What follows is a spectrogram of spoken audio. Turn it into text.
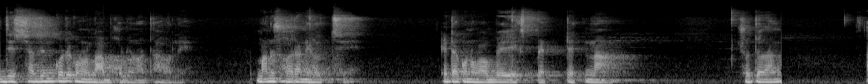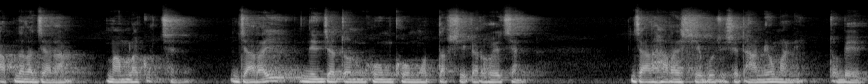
দেশ স্বাধীন করে কোনো লাভ হলো না তাহলে। মানুষ হয়রানি হচ্ছে। এটা কোনোভাবে এক্সপেক্টেড না। সুতরাং আপনারা যারা মামলা করছেন যারাই নির্যাতন, ঘুম ঘুম হত্যার শিকার হয়েছেন, যার হারায় সে বুঝে, সেটা আমিও মানি। তবে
